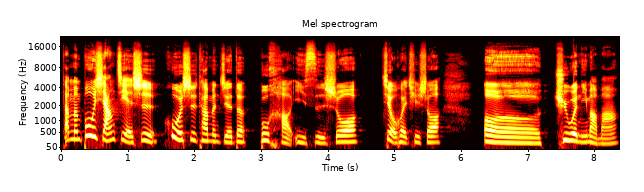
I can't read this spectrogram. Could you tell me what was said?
他们不想解释，或是他们觉得不好意思说，就会去说：“呃，去问你妈妈。”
